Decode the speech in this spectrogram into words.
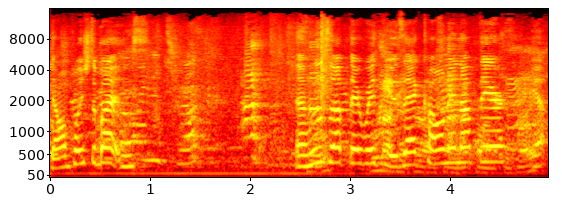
don't push the buttons. Now who's up there with We're you? Is that gonna try to Conan up up there? on okay? Yep.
